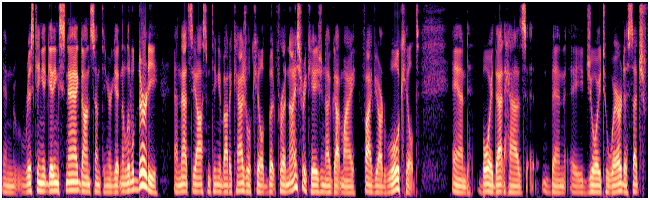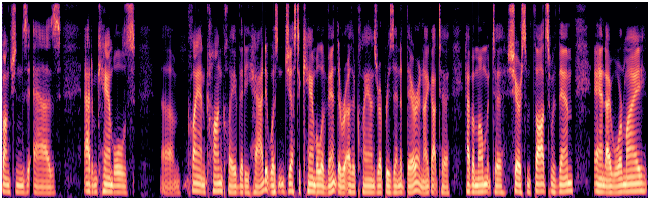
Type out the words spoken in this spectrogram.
and risking it getting snagged on something or getting a little dirty. And that's the awesome thing about a casual kilt. But for a nicer occasion, I've got my five yard wool kilt. And boy, that has been a joy to wear to such functions as Adam Campbell's um, clan conclave that he had. It wasn't just a Campbell event, there were other clans represented there, and I got to have a moment to share some thoughts with them. And I wore my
